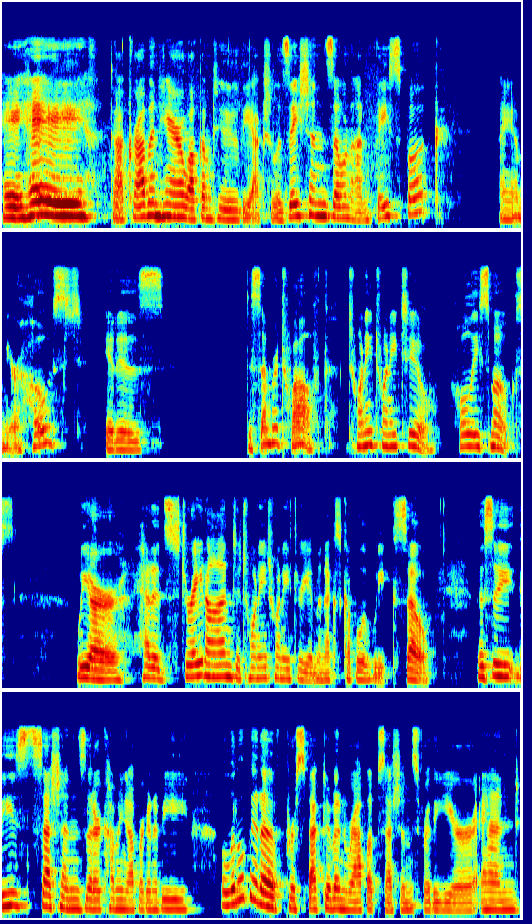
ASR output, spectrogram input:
Hey, hey, Doc Robin here. Welcome to the Actualization Zone on Facebook. I am your host. It is December 12th, 2022. Holy smokes. We are headed straight on to 2023 in the next couple of weeks. So, this, these sessions that are coming up are going to be a little bit of perspective and wrap up sessions for the year. And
